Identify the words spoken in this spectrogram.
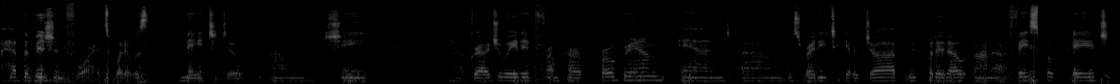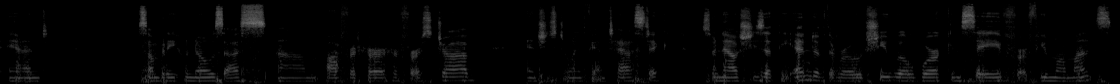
had the vision for. It's what it was made to do. Um, she uh, graduated from her program and um, was ready to get a job. We put it out on our Facebook page, and somebody who knows us um, offered her her first job, and she's doing fantastic. So now she's at the end of the road. She will work and save for a few more months,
